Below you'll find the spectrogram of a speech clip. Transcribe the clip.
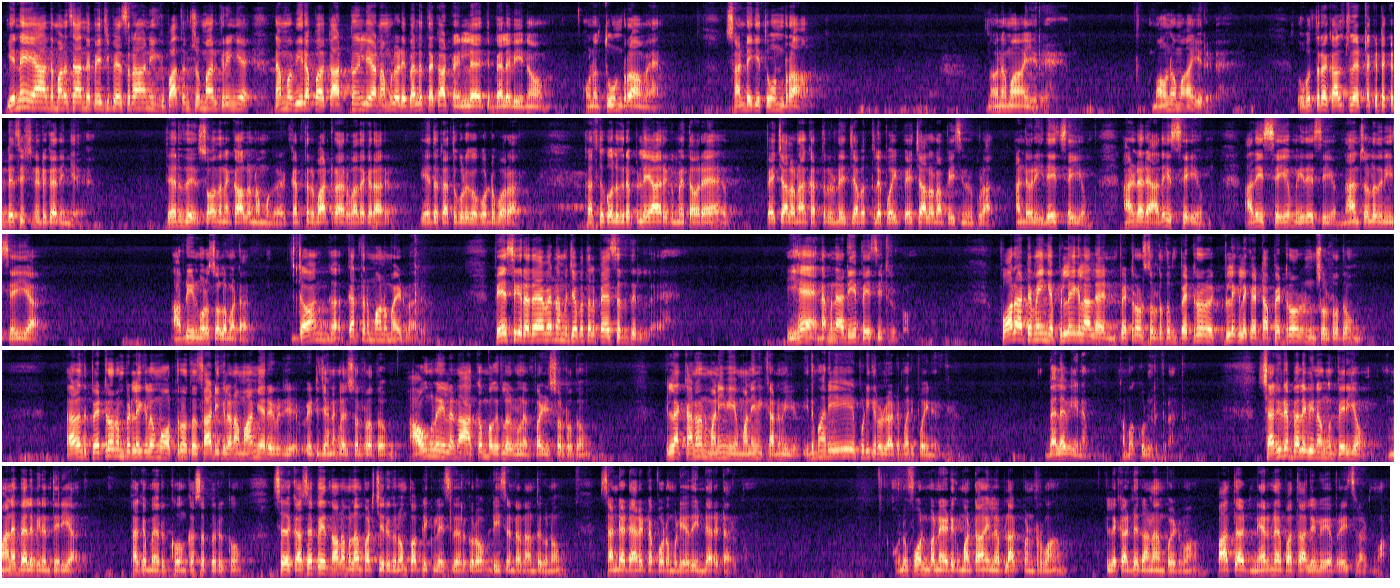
என்னையா அந்த மனசாக அந்த பேச்சு பேசுகிறான் நீங்கள் பார்த்துன்னு சும்மா இருக்கிறீங்க. நம்ம வீரப்பா காட்டணும் இல்லையா? நம்மளுடைய பலத்தை காட்டணும். இல்லை இது பலவீனம். உன்னை தூண்டுறான் அவன். சண்டைக்கு தூண்டுறான். மௌனமாயிரு. மௌனமாயிரு. உபத்திர காலத்தில் டக்கு டக்கு டெசிஷன் எடுக்காதீங்க. தெரிது சோதனை காலம் நம்ம கர்த்தர் பாட்டுறாரு வதக்குறாரு. ஏதோ கற்றுக் கொடுக்க கொண்டு போகிறார் கற்றுக்கொள்கிற பிள்ளையாக இருக்குமே தவிர பேச்சாளனா கர்த்தருடைய ஜபத்தில் போய் பேச்சாளனா பேசினக்கூடாது ஆண்டவர் இதை செய்யும். ஆண்டவர் அதை செய்யும். அதை செய்யும் இதை செய்யும். நான் சொல்வது நீ செய்யா? அப்படின்னு கூட சொல்ல மாட்டார். கவங்க கர்த்தர் மௌனமாயிடுவார். பேசுகிற தேவை நம்ம ஜபத்தில் பேசுகிறது இல்லை. ஏன்? நம்ம நிறைய பேசிகிட்டு இருக்கோம். போராட்டமே இங்கே பிள்ளைகளால் பெற்றோர் சொல்கிறதும் பெற்றோர் பிள்ளைகளை கேட்டால் பெற்றோர்னு சொல்கிறதும் அதாவது பெற்றோரும் பிள்ளைகளும் ஒருத்தர் ஒருத்தர் சாடிக்கலைன்னா மாமியார் வீட்டு வீட்டு ஜனங்களை சொல்கிறதும் அவங்களும் இல்லைன்னா அக்கம் பக்கத்தில் இருக்கிறவங்களை பழி சொல்கிறதும் இல்லை கணவன் மனைவி மனைவி கணவியும் இது மாதிரியே பிடிக்கிற விளையாட்டு மாதிரி போயின்னு இருக்கு. பலவீனம் நமக்குள் இருக்கிறாது. சரீர பலவீனம் தெரியும். மன பலவீனம் தெரியாது. பகமை இருக்கும் கசப்பு இருக்கும். சில கசப்பு இருந்தாலும் நம்மலாம் படிச்சிருக்கிறோம் பப்ளிக் பிளேஸில் இருக்கிறோம் டீசெண்டாக நடந்துக்கணும். சண்டை டைரெக்டாக போட முடியாது இன்டைரக்டாக இருக்கும். ஒன்று ஃபோன் பண்ண எடுக்க மாட்டான் இல்லை பிளாக் பண்ணிடுவான் இல்லை கண்டு காணாமல் போயிடுவான். பார்த்தா நேரம் பார்த்தா அலையிலுயா பிரைஸ் விளாடுவான்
